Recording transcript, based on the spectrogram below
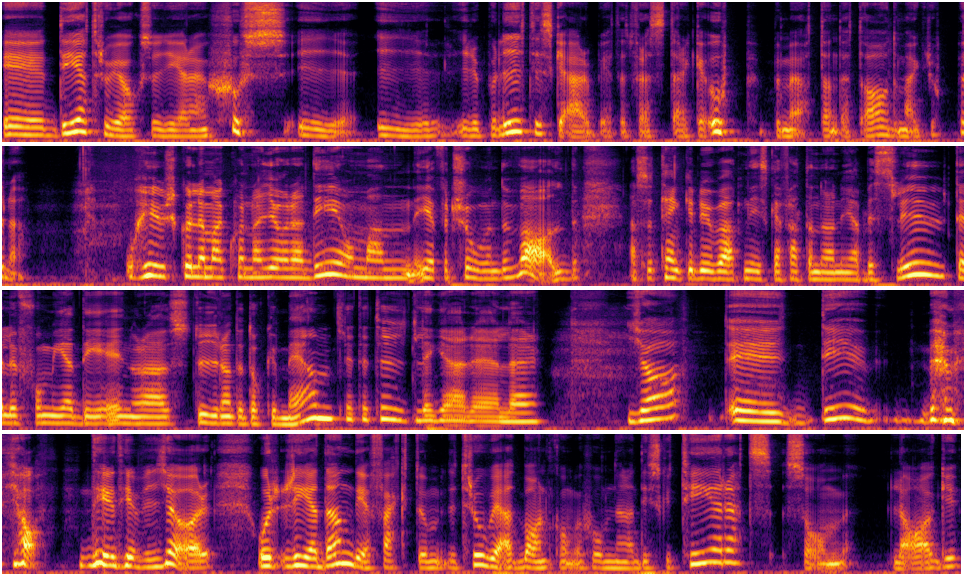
Eh, det tror jag också ger en skjuts i, i, i det politiska arbetet för att stärka upp bemötandet av de här grupperna. Och hur skulle man kunna göra det om man är förtroendevald? Alltså tänker du att ni ska fatta några nya beslut eller få med det i några styrande dokument lite tydligare eller? Ja, eh, det, ja, det är det vi gör. Och redan det faktum, det tror jag att barnkonventionen har diskuterats som lag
